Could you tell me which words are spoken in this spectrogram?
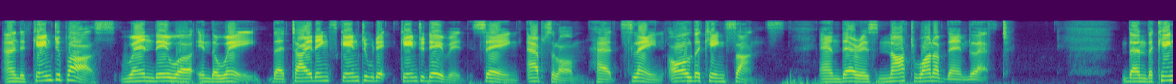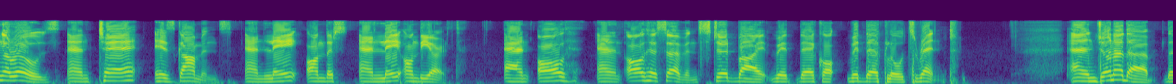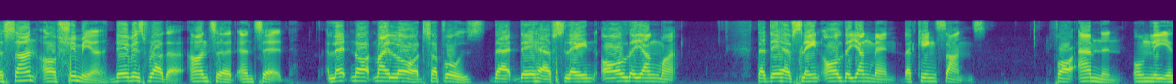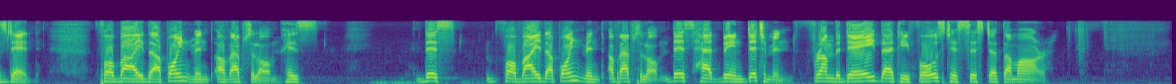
And it came to pass, when they were in the way, that tidings came to, da- came to David, saying, Absalom had slain all the king's sons, and there is not one of them left. Then the king arose and tare his garments, and lay on the and lay on the earth and all and all his servants stood by with their with their clothes rent. And Jonadab, the son of Shimeah, David's brother, answered and said, Let not my lord suppose that they have slain all the young that they have slain all the young men, the king's sons. For Amnon only is dead. For by the appointment of Absalom, his this for by the appointment of Absalom this had been determined from the day that he forced his sister Tamar.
